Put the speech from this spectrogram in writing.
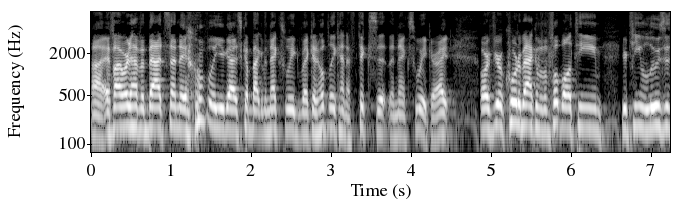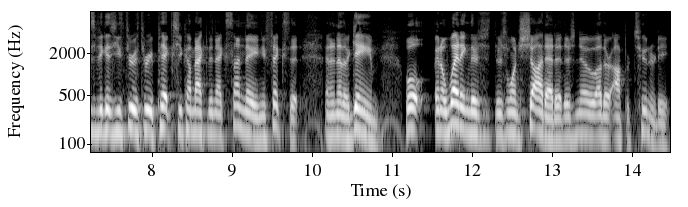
Uh, if I were to have a bad Sunday, hopefully you guys come back the next week, but I can hopefully kind of fix it the next week, all right? Or if you're a quarterback of a football team, your team loses because you threw three picks, you come back the next Sunday and you fix it in another game. Well, in a wedding, there's, there's one shot at it, there's no other opportunity.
